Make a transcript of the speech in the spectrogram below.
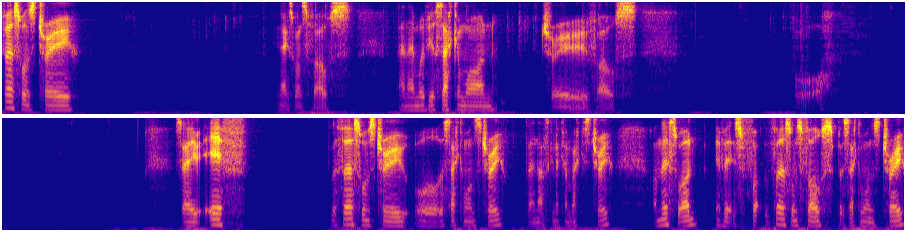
first one's true. The next one's false, and then with your second one, true, false, or. So if the first one's true or the second one's true, then that's going to come back as true. On this one, if it's first one's false but second one's true,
